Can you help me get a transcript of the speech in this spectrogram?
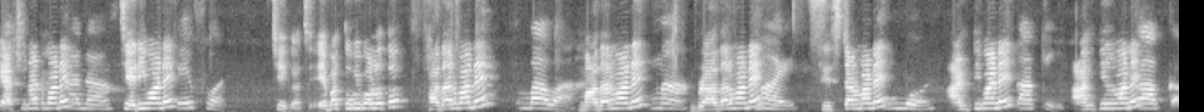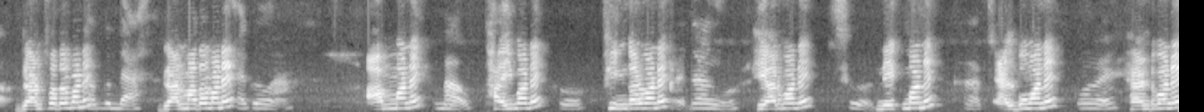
ক্যাচুনাট মানে? চেরি মানে? ঠিক আছে। এবার তুমি বলো তো ফাদার মানে? বাবা। মাদার মানে? মা। ব্রাদার মানে? ভাই। সিস্টার মানে? বোন। আন্টি মানে? কাকি। আঙ্কেল মানে? কাকা। গ্র্যান্ডফাদার মানে? কাকুদা গ্র্যান্ড মাদার মানে আম মানে? থাই মানে? ফিঙ্গার মানে? হেয়ার মানে? নেক মানে? এলবো মানে? হ্যান্ড মানে?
